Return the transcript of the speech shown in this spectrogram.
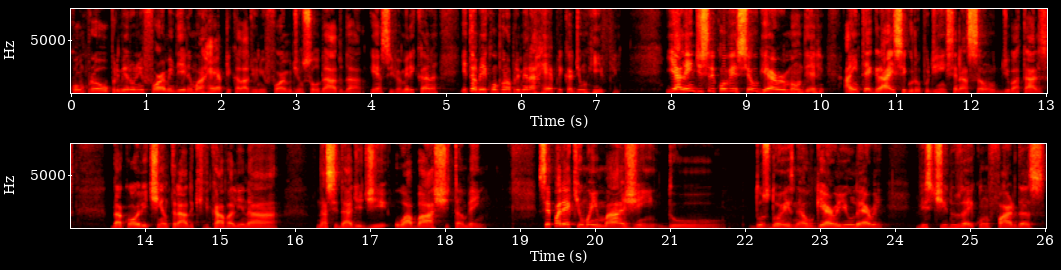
comprou o primeiro uniforme dele, uma réplica lá de uniforme de um soldado da Guerra Civil Americana, e também comprou a primeira réplica de um rifle. E além disso, ele convenceu o Gary, o irmão dele, a integrar esse grupo de reencenação de batalhas, da qual ele tinha entrado, que ficava ali na, na cidade de Wabashi também. Separei aqui uma imagem do, dos dois, né? O Gary e o Larry, vestidos aí com fardas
